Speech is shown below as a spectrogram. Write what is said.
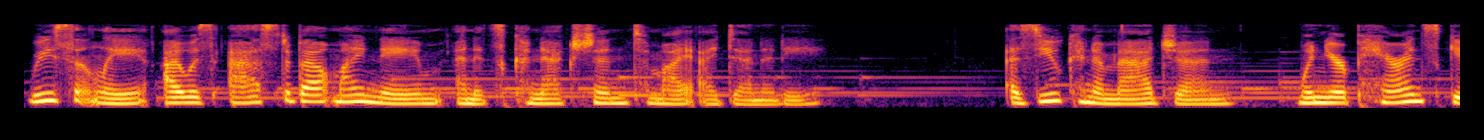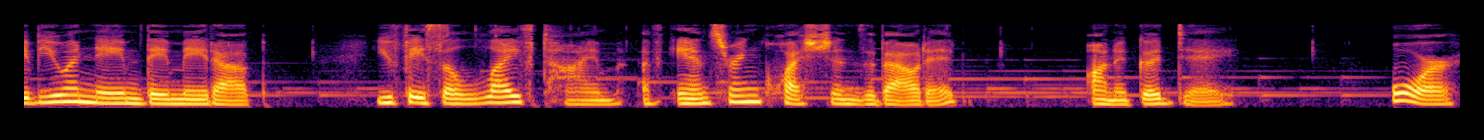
Recently, I was asked about my name and its connection to my identity. As you can imagine, when your parents give you a name they made up, you face a lifetime of answering questions about it on a good day, or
